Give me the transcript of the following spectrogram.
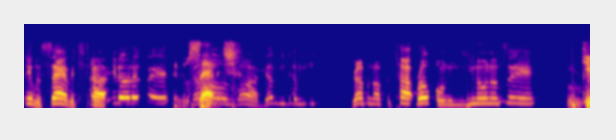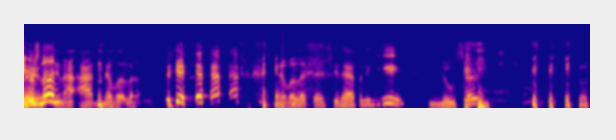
it was savage time. You know what I'm saying? It was No savage. WWE dropping off the top rope on these. You know what I'm saying? For Cares real. none. And I, I never allow. never let that shit happen again. No sir.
